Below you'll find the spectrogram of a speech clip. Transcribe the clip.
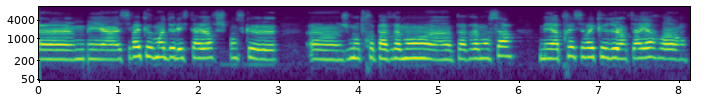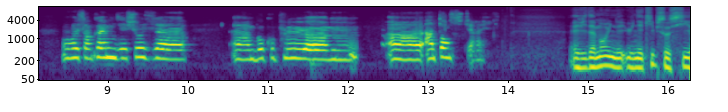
Euh, mais c'est vrai que moi, de l'extérieur, je pense que je montre pas vraiment, pas vraiment ça. Mais après, c'est vrai que de l'intérieur, on ressent quand même des choses beaucoup plus intenses, je dirais. Évidemment, une, équipe, c'est aussi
